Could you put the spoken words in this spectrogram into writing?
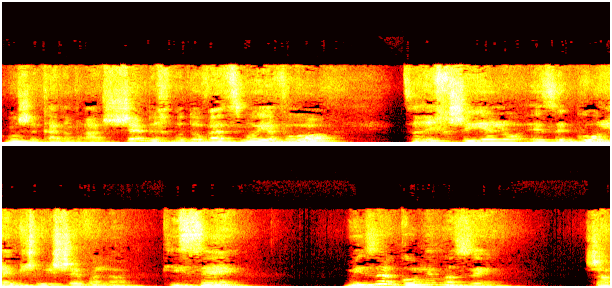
כמו שכאן אמרה, השם בכבודו ועצמו יבוא, צריך שיהיה לו איזה גולם שהוא יישב עליו, כיסא. מי זה הגולם הזה? עכשיו,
